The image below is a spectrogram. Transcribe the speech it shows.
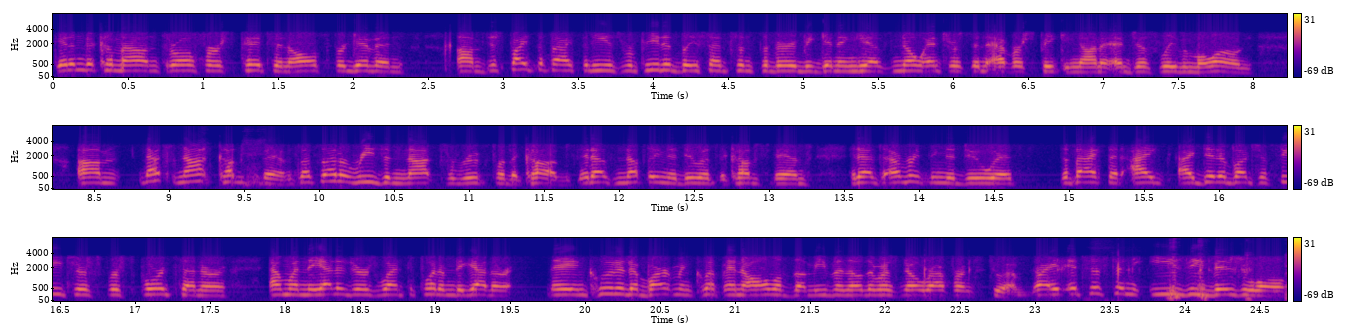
get him to come out and throw a first pitch and all's forgiven, um, despite the fact that he has repeatedly said since the very beginning he has no interest in ever speaking on it and just leave him alone. Um, that's not Cubs fans. That's not a reason not to root for the Cubs. It has nothing to do with the Cubs fans. It has everything to do with the fact that I, I did a bunch of features for SportsCenter, and when the editors went to put them together, they included a Bartman clip in all of them, even though there was no reference to him. Right? It's just an easy visual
